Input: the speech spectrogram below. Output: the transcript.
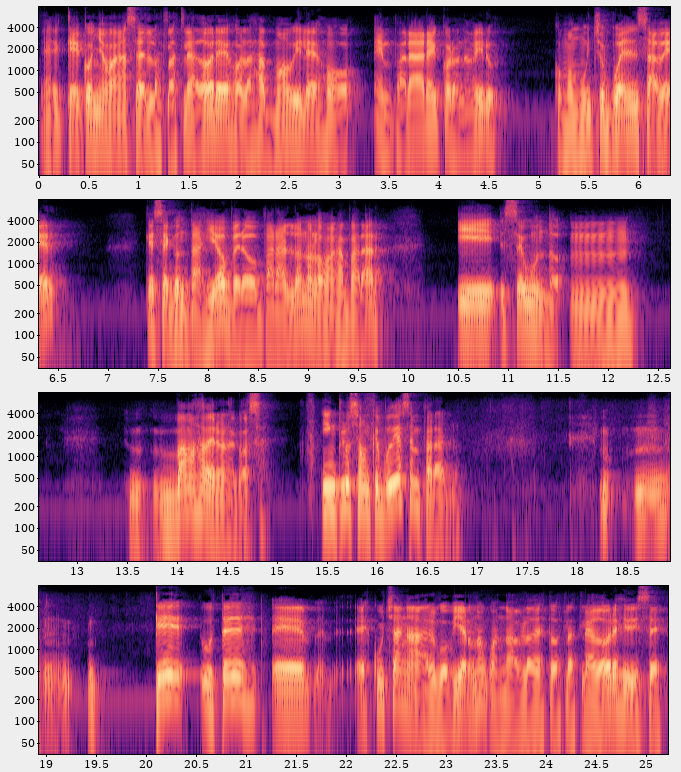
eh, ¿qué coño van a hacer los rastreadores o las apps móviles o en parar el coronavirus? Como muchos pueden saber que se contagió, pero pararlo no lo van a parar. Y segundo, mm, vamos a ver una cosa. Incluso aunque pudiesen pararlo, mm, mm, que ustedes eh, escuchan al gobierno cuando habla de estos rastreadores y dice,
